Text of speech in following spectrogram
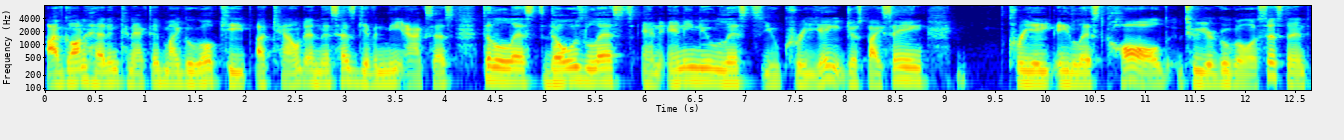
I've gone ahead and connected my Google Keep account and this has given me access to the lists, those lists and any new lists you create just by saying create a list called to your Google Assistant,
